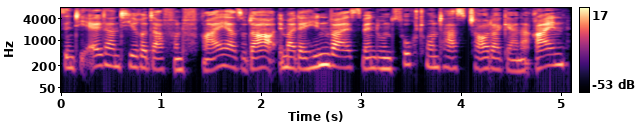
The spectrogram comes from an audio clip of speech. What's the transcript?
sind die Elterntiere davon frei. Also da immer der Hinweis, wenn du einen Zuchthund hast, schau da gerne rein.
